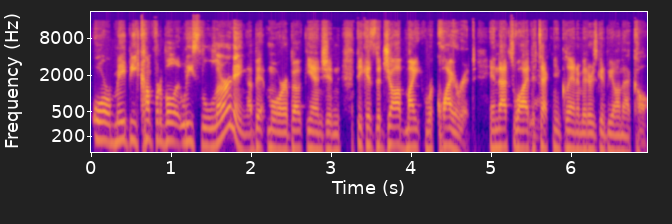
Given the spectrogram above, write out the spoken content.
or maybe comfortable at least learning a bit more about the engine because the job might require it, and that's why yeah. the technical animator is going to be on that call.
